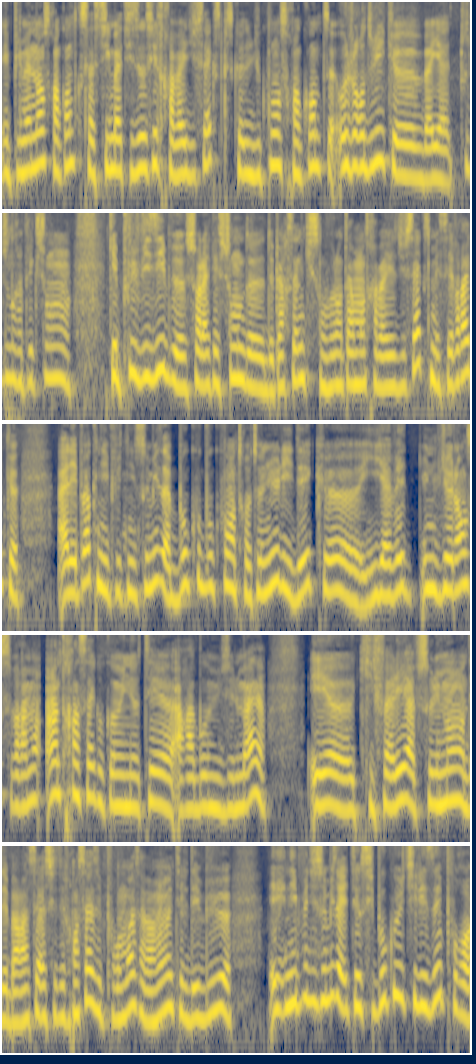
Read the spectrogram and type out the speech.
Et puis maintenant, on se rend compte que ça stigmatise aussi le travail du sexe, parce que du coup, on se rend compte aujourd'hui que bah, il y a toute une réflexion qui est plus visible sur la question de, de personnes qui sont volontairement travailleuses du sexe. Mais c'est vrai que à l'époque, Ni Pute Ni Soumise a beaucoup, beaucoup entretenu l'idée qu'il euh, y avait une violence vraiment intrinsèque aux communautés euh, arabo-musulmanes et euh, qu'il fallait absolument en débarrasser la société française. Et pour moi, ça a vraiment été le début. Et Ni Pute Ni Soumise a été aussi beaucoup utilisé pour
